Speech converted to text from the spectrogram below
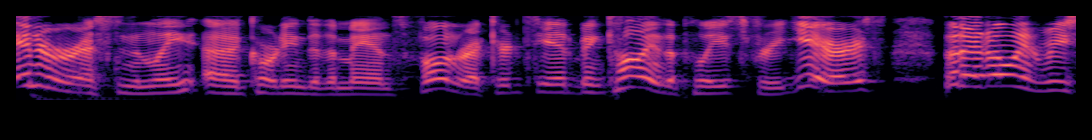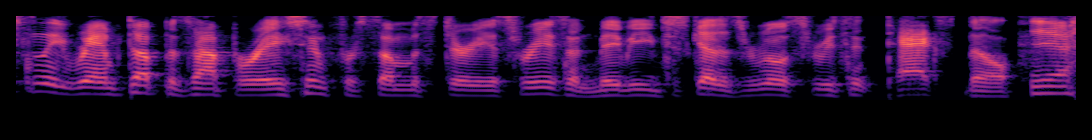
Interestingly, according to the man's phone records, he had been calling the police for years, but had only recently ramped up his operation for some mysterious reason. Maybe he just got his most recent tax bill. Yeah.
